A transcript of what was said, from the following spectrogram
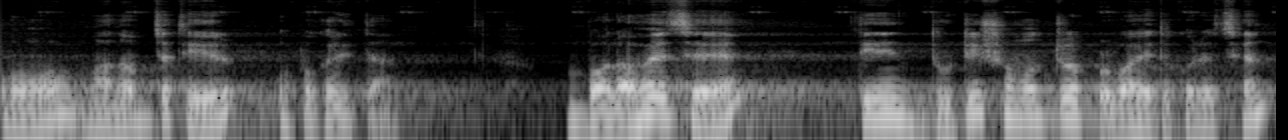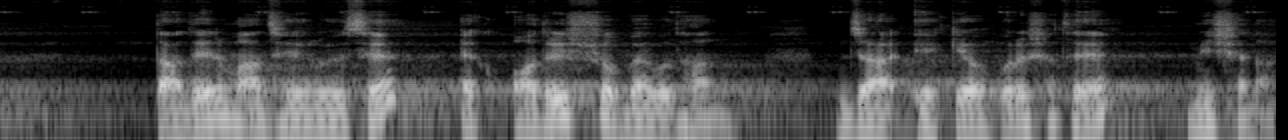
ও মানবজাতির উপকারিতা। বলা হয়েছে, তিনি দুটি সমুদ্র প্রবাহিত করেছেন। তাদের মাঝে রয়েছে এক অদৃশ্য ব্যবধান, যা একে অপরের সাথে মিশে না।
